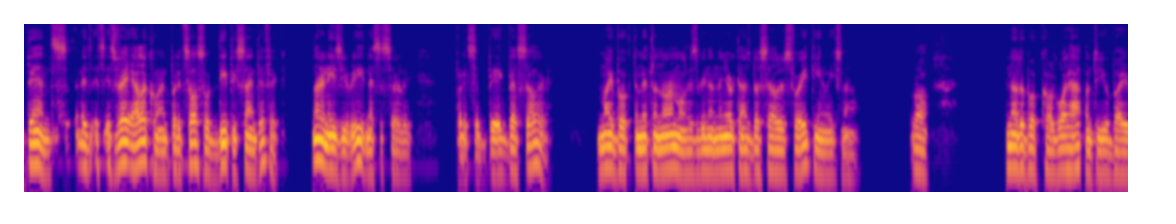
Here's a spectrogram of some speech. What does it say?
dense, and it's, it's, it's very eloquent, but it's also deeply scientific. Not an easy read necessarily, but it's a big bestseller. My book, The Myth of Normal, has been in the New York Times bestsellers for 18 weeks now. Well, another book called What Happened to You by a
